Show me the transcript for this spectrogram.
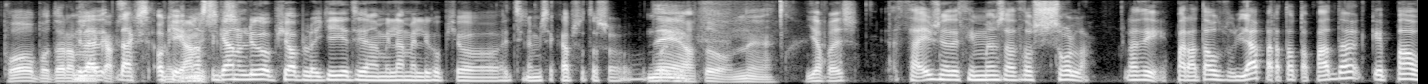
Πω, πω, τώρα με Δηλαδή, έκαψες, εντάξει, με οκ, να γάμισες. την κάνω λίγο πιο απλοϊκή γιατί να μιλάμε λίγο πιο. έτσι, να μην σε κάψω τόσο. Ναι, πολύ. αυτό, ναι. Για πες. Θα ήσουν διατεθειμένος να δώσεις όλα. Δηλαδή, παρατάω δουλειά, παρατάω τα πάντα και πάω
